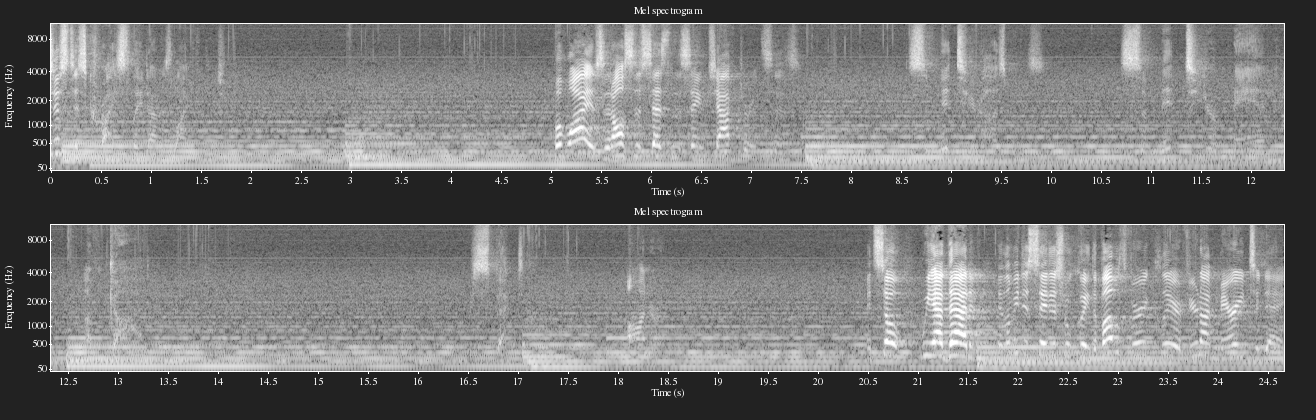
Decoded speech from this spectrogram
Just as Christ laid down his life for the church. But wives, it also says in the same chapter, it says, submit to your husbands, submit to your man of God. Respect him, honor him. And so we have that. Say this real quick. The Bible's very clear. If you're not married today,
